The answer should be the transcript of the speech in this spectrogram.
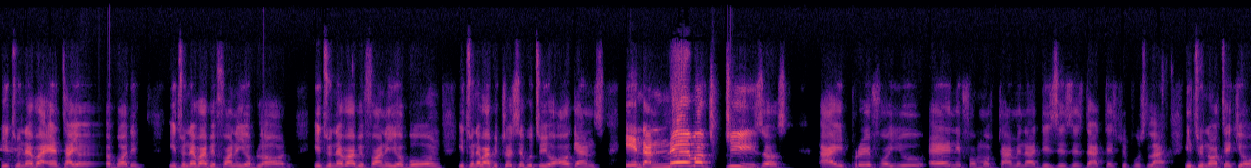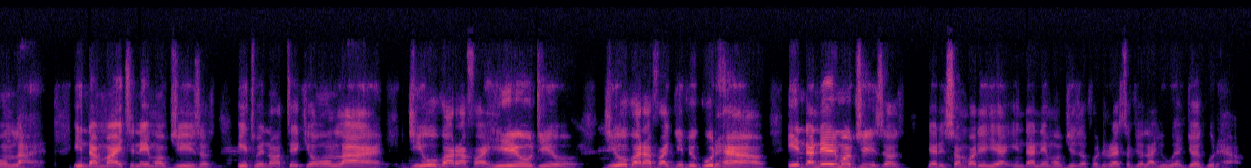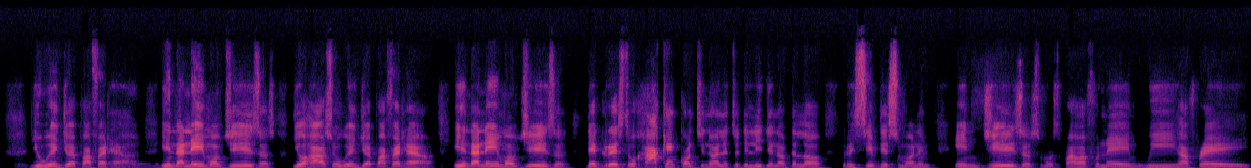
It will never enter your body. It will never be found in your blood. It will never be found in your bone. It will never be traceable to your organs. In the name of Jesus, I pray for you any form of terminal diseases that takes people's life. It will not take your own life. In the mighty name of Jesus, it will not take your own life. Jehovah Rapha healed you. Jehovah Rapha give you good health. In the name of Jesus, there is somebody here in the name of Jesus for the rest of your life. You will enjoy good health you will enjoy perfect health. In the name of Jesus, your household will enjoy perfect health. In the name of Jesus, the grace to hearken continually to the leading of the Lord, received this morning. In Jesus' most powerful name, we have prayed.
